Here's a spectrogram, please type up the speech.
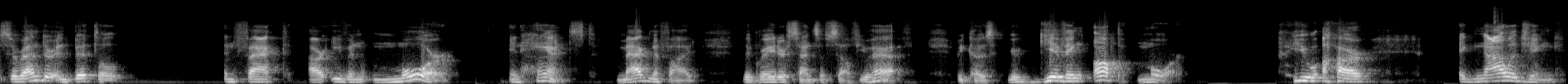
Surrender and Bittul, in fact, are even more enhanced, magnified, the greater sense of self you have because you're giving up more. You are acknowledging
